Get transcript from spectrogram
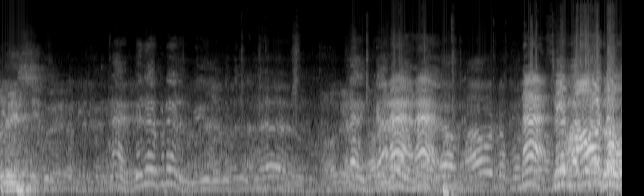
ப்ளீஸ் அண்ணா அண்ணா அண்ணா. நீ மாவட்டம்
